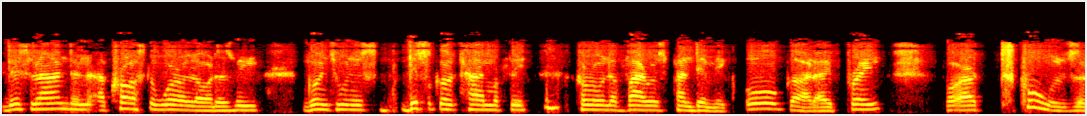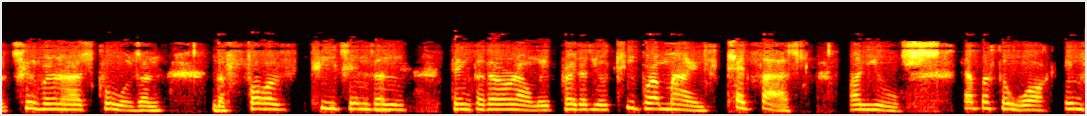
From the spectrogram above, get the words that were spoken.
this land, and across the world, Lord, as we going through this difficult time of the coronavirus pandemic. Oh God, I pray for our schools, the children in our schools, and the false teachings and things that are around. We pray that you'll keep our minds steadfast on you. Help us to walk in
